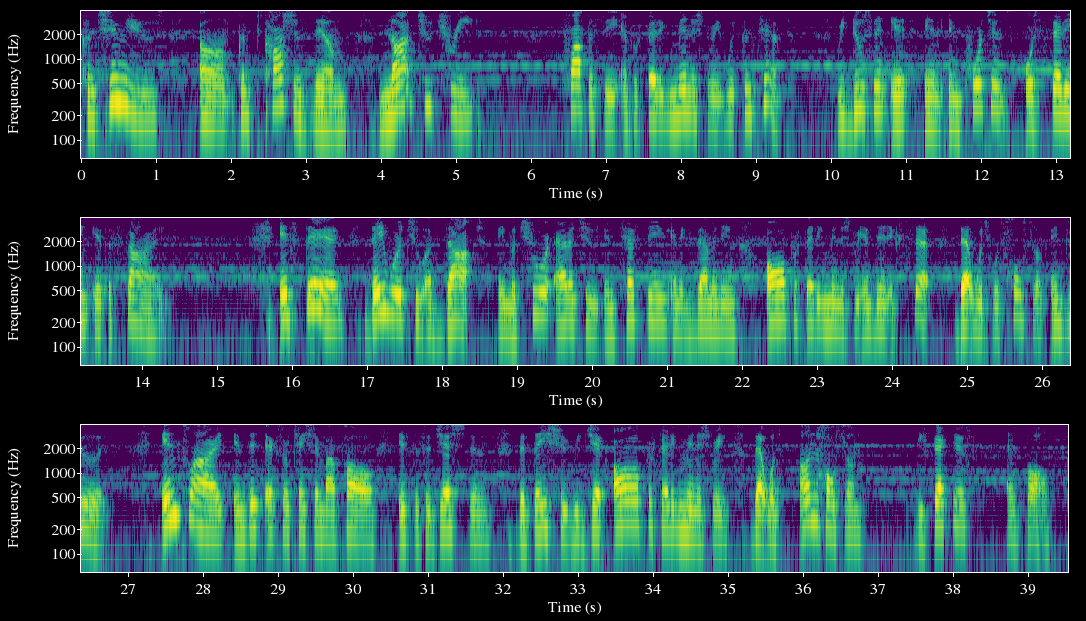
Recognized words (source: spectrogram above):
continues, um, cautions them not to treat prophecy and prophetic ministry with contempt, reducing it in importance or setting it aside. Instead, they were to adopt a mature attitude in testing and examining all prophetic ministry and then accept that which was wholesome and good. Implied in this exhortation by Paul is the suggestion that they should reject all prophetic ministry that was unwholesome, defective, and false.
